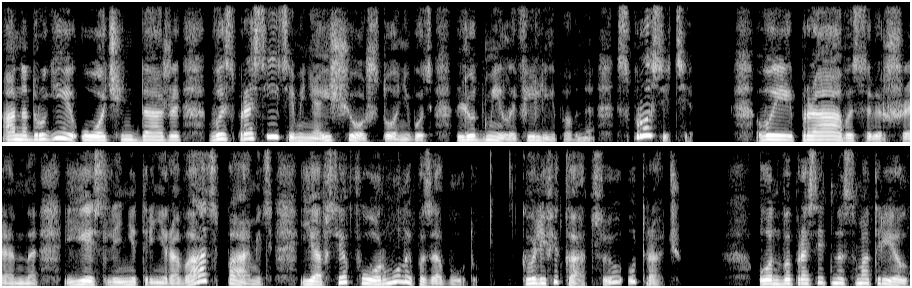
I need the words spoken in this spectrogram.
а на другие очень даже. Вы спросите меня еще что-нибудь, Людмила Филипповна. Спросите?» Вы правы совершенно. Если не тренировать память, я все формулы позабуду, квалификацию утрачу. Он вопросительно смотрел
